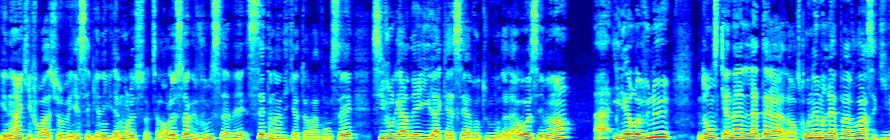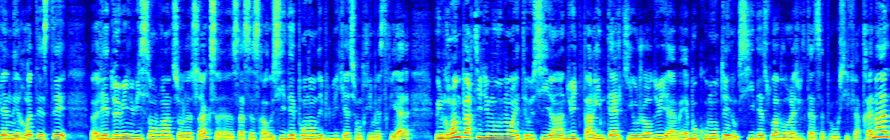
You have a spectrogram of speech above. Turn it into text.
Il y en a un qu'il faudra surveiller, c'est bien évidemment le SOX. Alors le SOX, vous le savez, c'est un indicateur avancé. Si vous regardez, il a cassé avant tout le monde à la hausse et maintenant, ah, il est revenu dans ce canal latéral. Alors ce qu'on aimerait pas voir, c'est qu'ils viennent les retester les 2820 sur le SOX. Euh, ça, ce sera aussi dépendant des publications trimestrielles. Une grande partie du mouvement a été aussi induite par Intel qui aujourd'hui est beaucoup monté. Donc s'il déçoit vos résultats, ça peut aussi faire très mal.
